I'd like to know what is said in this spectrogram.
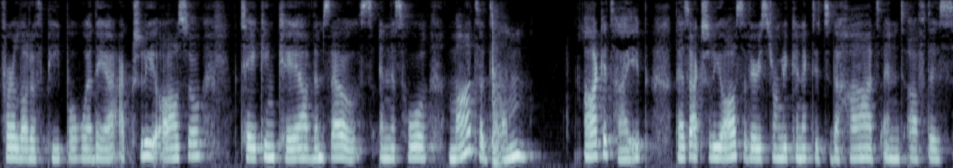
for a lot of people where they are actually also taking care of themselves. And this whole martyrdom archetype that's actually also very strongly connected to the heart and of this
